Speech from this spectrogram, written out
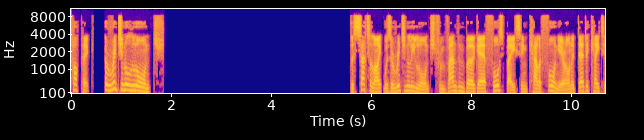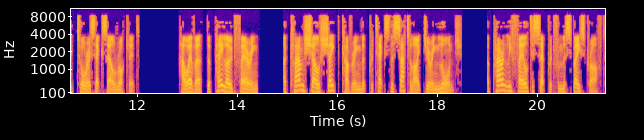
Topic: Original launch. The satellite was originally launched from Vandenberg Air Force Base in California on a dedicated Taurus XL rocket. However, the payload fairing—a clamshell-shaped covering that protects the satellite during launch—apparently failed to separate from the spacecraft.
